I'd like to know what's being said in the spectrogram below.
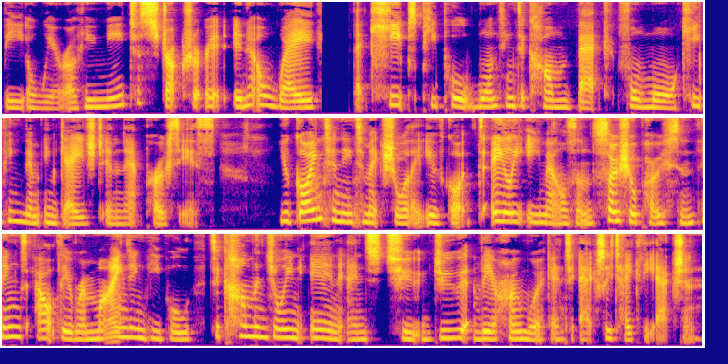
be aware of. You need to structure it in a way that keeps people wanting to come back for more, keeping them engaged in that process you're going to need to make sure that you've got daily emails and social posts and things out there reminding people to come and join in and to do their homework and to actually take the action.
